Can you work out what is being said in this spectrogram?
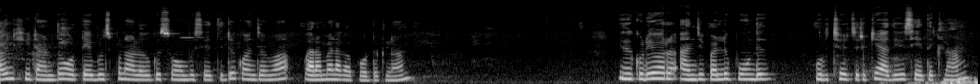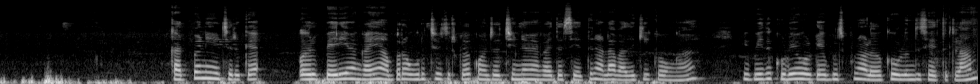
ஆயில் ஹீட் ஆனதும் ஒரு டேபிள் ஸ்பூன் அளவுக்கு சோம்பு சேர்த்துட்டு கொஞ்சமாக வரமிளகாய் போட்டுக்கலாம். இது கூட ஒரு அஞ்சு பல் பூண்டு உரித்து வச்சுருக்கேன். அதையும் சேர்த்துக்கலாம். கட் பண்ணி வச்சுருக்க ஒரு பெரிய வெங்காயம் அப்புறம் உரித்து வச்சுருக்க கொஞ்சம் சின்ன வெங்காயத்தை சேர்த்து நல்லா வதக்கிக்கோங்க. இப்போ இது கூட ஒரு டேபிள் ஸ்பூன் அளவுக்கு உளுந்து சேர்த்துக்கலாம்.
